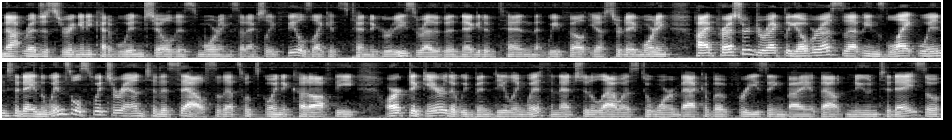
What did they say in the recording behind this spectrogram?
not registering any kind of wind chill this morning. So it actually feels like it's 10 degrees rather than negative 10 that we felt yesterday morning. High pressure directly over us. So that means light wind today. And the winds will switch around to the south. So that's what's going to cut off the Arctic air that we've been dealing with, and that should allow us to warm back above freezing by about noon today. So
